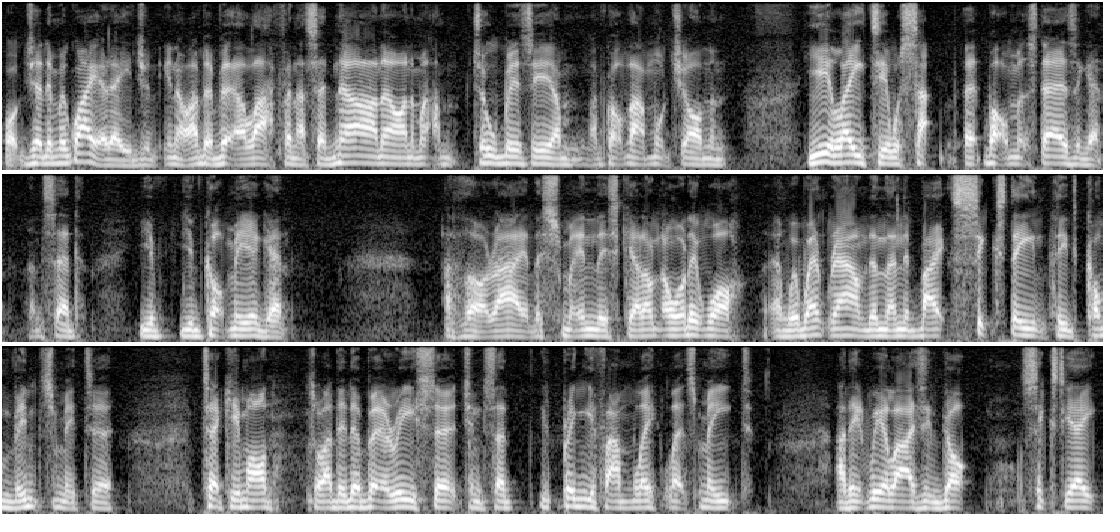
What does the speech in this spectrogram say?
What, Jenny McGuire agent? You know, I had a bit of laugh and I said, No, no, I'm, I'm too busy. i have got that much on. And a year later, he was sat at bottom of the stairs again and said, You've, you've got me again. I thought, right, there's something in this kid. I don't know what it was. And we went round, and then by 16th, he'd convinced me to take him on. So I did a bit of research and said, bring your family, let's meet. I didn't realise he'd got 68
